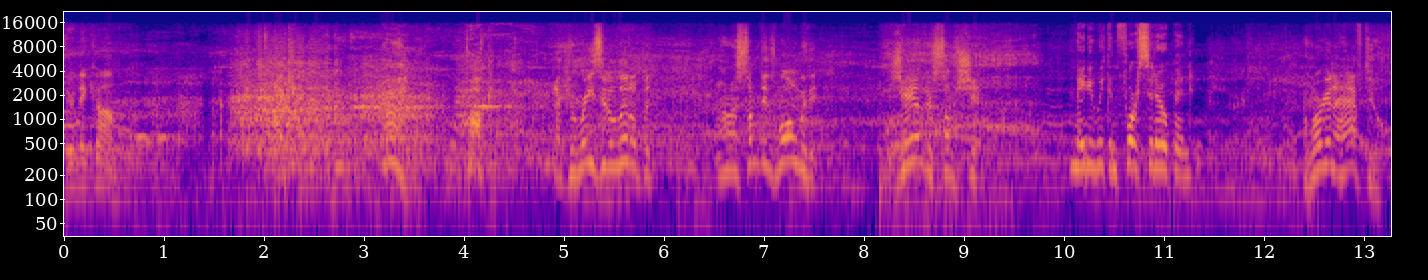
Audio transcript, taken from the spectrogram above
Here they come. I can. Ah, fuck. I can raise it a little, but uh, something's wrong with it. Jammed or some shit. Maybe we can force it open. We're gonna have to.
